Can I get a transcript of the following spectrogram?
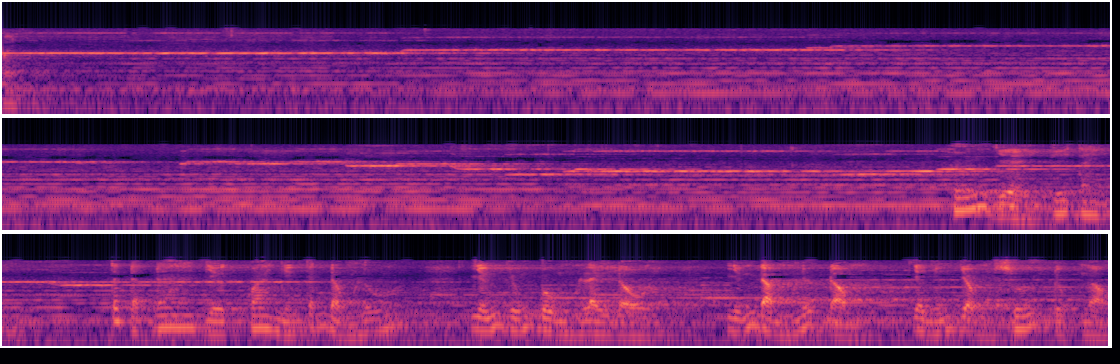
mình. Về phía tây. Tất đặt đa vượt qua những cánh đồng lúa những vũng bùn lầy lội những đầm nước động và những dòng suối đục ngầu.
